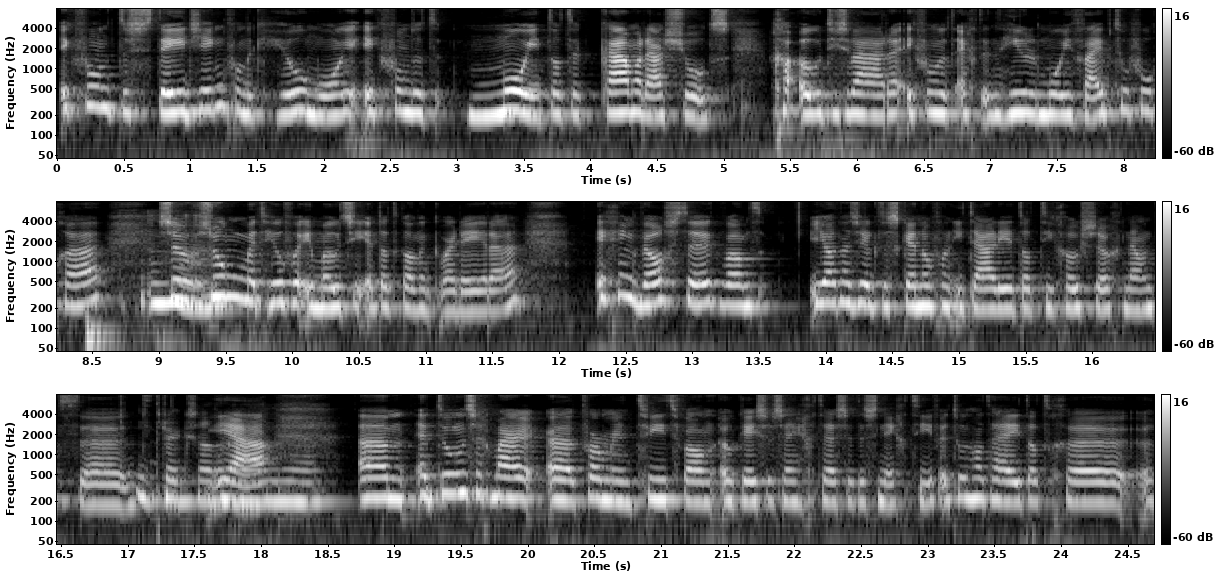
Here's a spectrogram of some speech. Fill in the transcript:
ik vond de staging vond ik heel mooi. Ik vond het mooi dat de camera shots chaotisch waren. Ik vond het echt een hele mooie vibe toevoegen. Ze Mhm. zong met heel veel emotie en dat kan ik waarderen. Ik ging wel stuk, want je had natuurlijk de scandal van Italië dat die gozer zogenaamd... eh, Drugs hadden. Ja. Ehm, en toen zeg maar eh, kwam er een tweet van oké, ze zijn getest, het is negatief. En toen had hij dat ge... ge,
